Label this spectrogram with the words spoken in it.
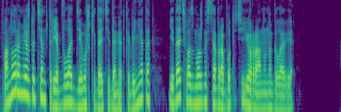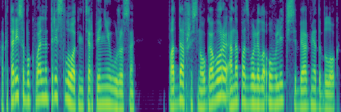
Фанора, между тем, требовала от девушки дойти до медкабинета и дать возможность обработать ее рану на голове. А Катариса буквально трясло от нетерпения и ужаса. Поддавшись на уговоры, она позволила увлечь себя в медблок.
